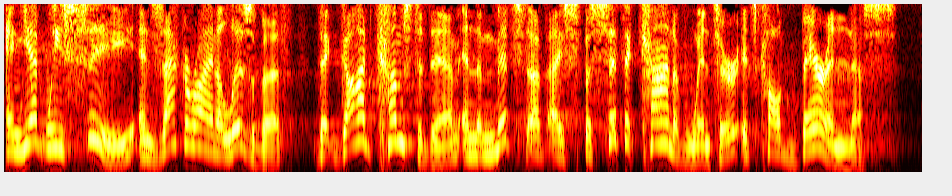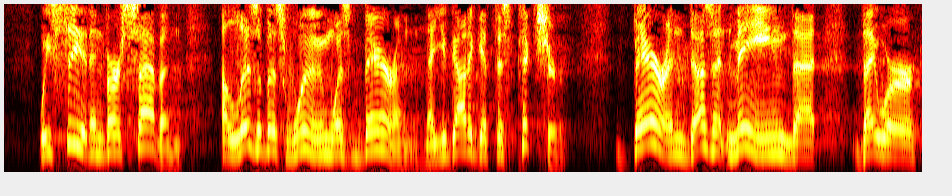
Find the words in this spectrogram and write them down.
And yet we see in Zechariah and Elizabeth that God comes to them in the midst of a specific kind of winter. It's called barrenness. We see it in verse 7. Elizabeth's womb was barren. Now you gotta get this picture. Barren doesn't mean that they were,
